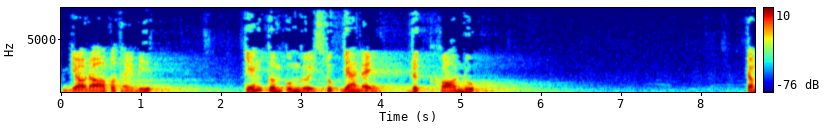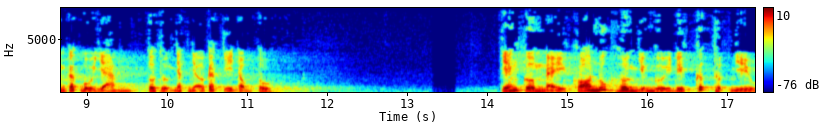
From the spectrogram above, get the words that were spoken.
Do đó có thể biết, chén cơm của người xuất gia này rất khó nuốt. Trong các buổi giảng, tôi thường nhắc nhở các vị đồng tu, chén cơm này khó nuốt hơn những người đi khất thực nhiều.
